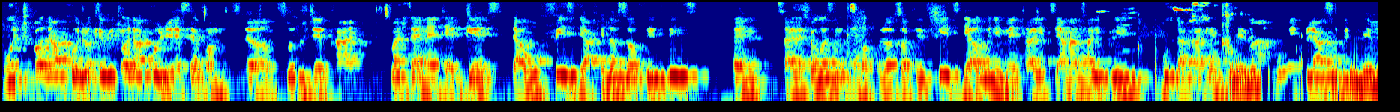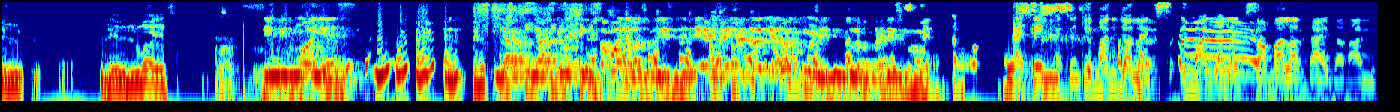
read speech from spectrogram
which other coach, okay, which other coach except from um, Solskjaer can Manchester United get that will fit their philosophy, fit and Sir Alex Ferguson kind of philosophy, fit their winning mentality, and actually play good attacking football. will David, David Moyes. David Moyes. you, are, you are joking. Someone else, please. You are not, you are not being ridiculous at this moment. I think I think a manager like a manager like Sam Allardyce and Ali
